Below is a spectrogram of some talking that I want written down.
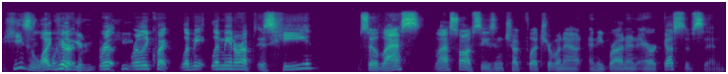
he's Well, here, re- he- really quick. Let me let me interrupt. Is he so last last offseason, Chuck Fletcher went out and he brought in Erik Gustafsson,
